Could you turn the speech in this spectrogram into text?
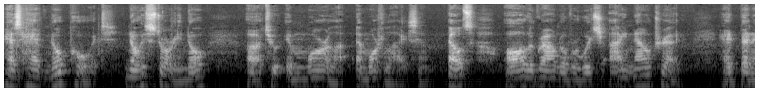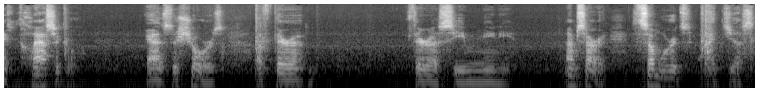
has had no poet, no historian, no uh, to immortalize him. Else, all the ground over which I now tread had been as classical as the shores of Thera, Therasiamene. I'm sorry, some words I just,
